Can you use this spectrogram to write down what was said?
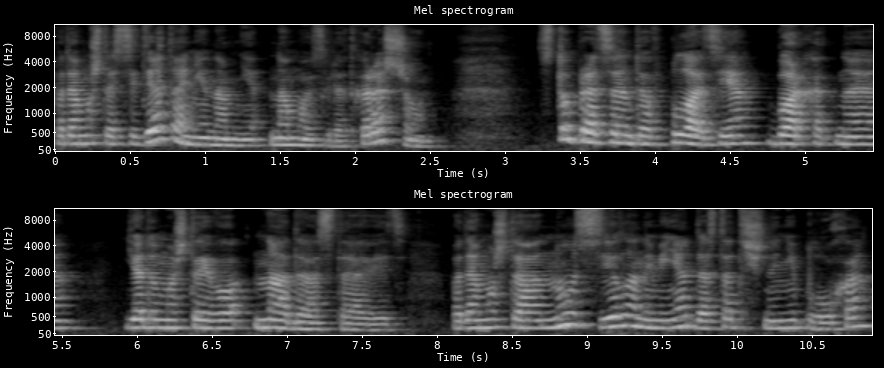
потому что сидят они на мне, на мой взгляд, хорошо. Сто процентов платье бархатное. Я думаю, что его надо оставить, потому что оно село на меня достаточно неплохо.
